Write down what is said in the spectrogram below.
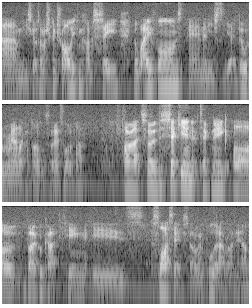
Um, you've got so much control. You can kind of see the waveforms and then you just yeah build them around like a puzzle. So that's a lot of fun. Alright, so the second technique of vocal cutting is Slicex. So I'm going to pull that up right now.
